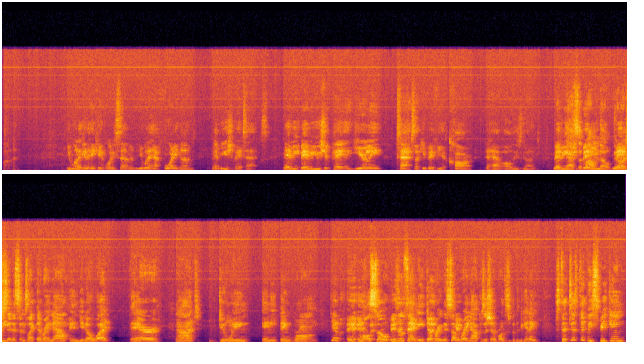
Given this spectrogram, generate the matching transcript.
fine. You want to get an AK-47. You want to have 40 guns. Maybe you should pay a tax. Maybe maybe you should pay a yearly tax like you pay for your car to have all these guns. Maybe But that's the maybe- problem, though. There are citizens like that right now, and you know what? They're not doing anything wrong. Yeah, but it, it, Also, but what I'm saying. I need to But- bring this up here- right now because I should have brought this up at the beginning. Statistically speaking,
